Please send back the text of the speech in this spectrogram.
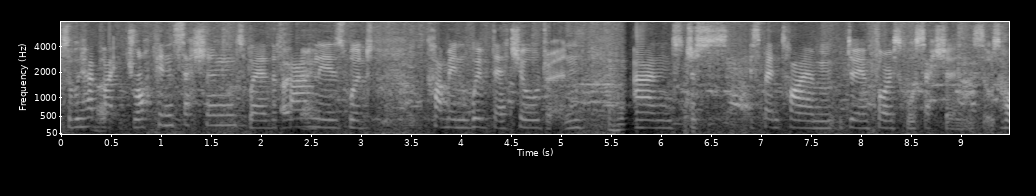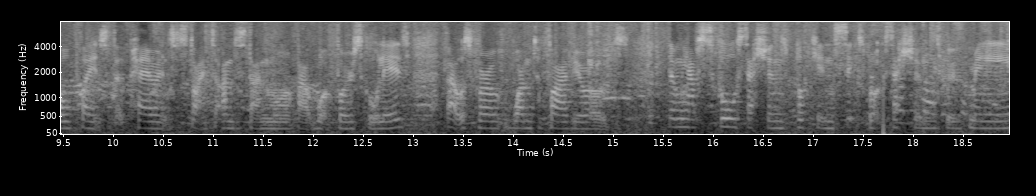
So we had like drop-in sessions where the families would come in with their children and just spend time doing forest school sessions. It was the whole point so that parents are starting to understand more about what forest school is. That was for one to five year olds. Then we have school sessions, booking six block sessions with me.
